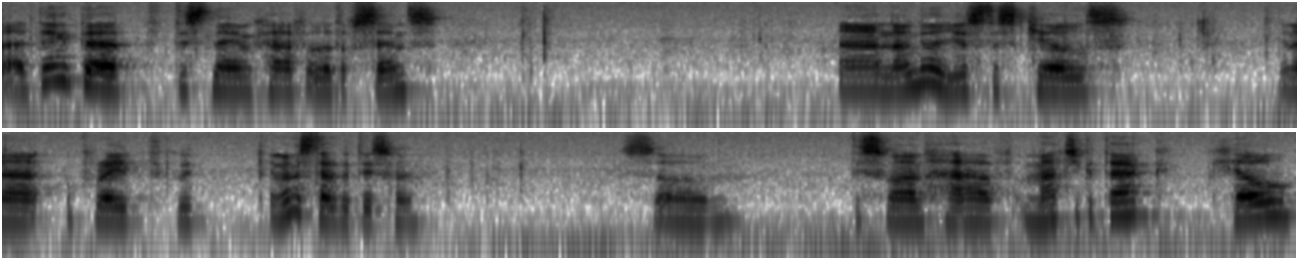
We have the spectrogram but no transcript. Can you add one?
So I think that this name have a lot of sense. And I'm gonna use the skills. I'm gonna operate with. I'm gonna start with this one. So this one have magic attack, heal,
